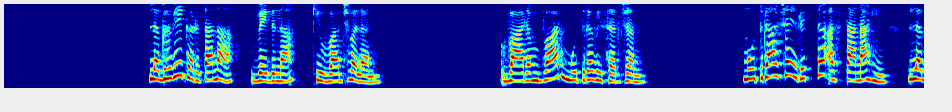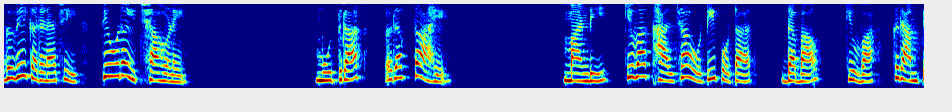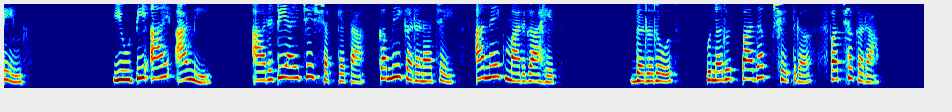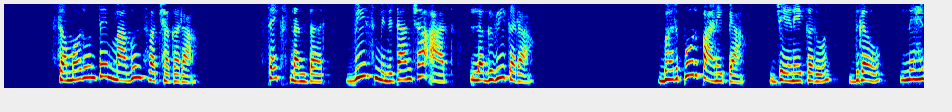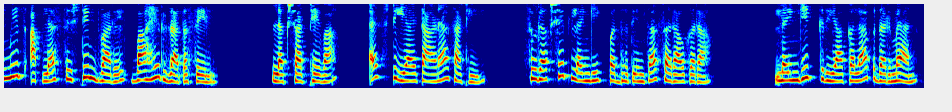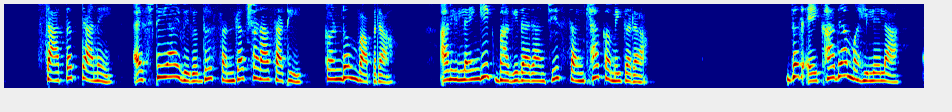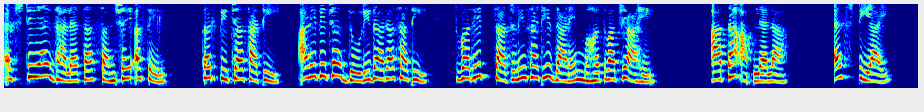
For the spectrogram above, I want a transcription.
लघवी करताना वेदना किंवा ज्वलन. वारंवार मूत्रविसर्जन. मूत्राशय रिक्त असतानाही लघवी करण्याची तीव्र इच्छा होणे. मूत्रात रक्त आहे. मांडी किंवा खालच्या ओटीपोटात दबाव किंवा क्रॅम्पिंग. यूटीआय आणि आरटीआयची शक्यता. कमी करण्याचे अनेक मार्ग आहेत. दररोज पुनरुत्पादक क्षेत्र स्वच्छ करा. समोरून ते मागून स्वच्छ करा. सेक्स नंतर वीस मिनिटांच्या आत लघवी करा. भरपूर पाणी प्या जेणेकरून द्रव नेहमीच आपल्या सिस्टीमद्वारे बाहेर जात असेल. लक्षात ठेवा एसटीआय टाळण्यासाठी सुरक्षित लैंगिक पद्धतींचा सराव करा. लैंगिक क्रियाकलाप दरम्यान सातत्याने एसटीआय विरुद्ध संरक्षणासाठी कंडोम वापरा आणि लैंगिक भागीदारांची संख्या कमी करा. जर एखाद्या महिलेला एसटीआय झाल्याचा संशय असेल तर तिच्यासाठी आणि तिच्या जोडीदारासाठी त्वरित चाचणीसाठी जाणे महत्त्वाचे आहे. आता आपल्याला एस टी आय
